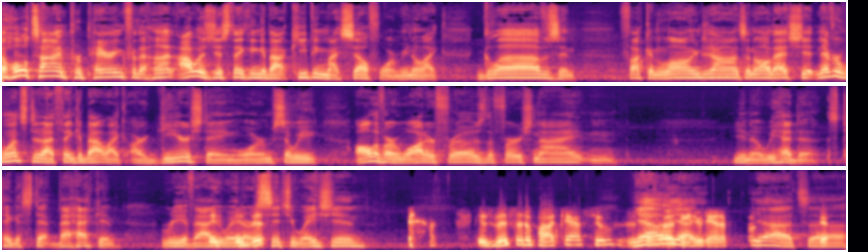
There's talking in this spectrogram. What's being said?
The whole time preparing for the hunt, I was just thinking about keeping myself warm. You know, like gloves and fucking long johns and all that shit. Never once did I think about like our gear staying warm. So we, all of our water froze the first night, and you know, we had to take a step back and reevaluate Is- is our this- situation. Is this in a podcast too? Yeah, oh yeah, yeah. It's uh,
